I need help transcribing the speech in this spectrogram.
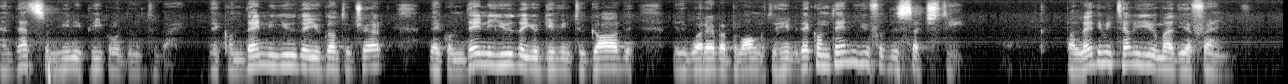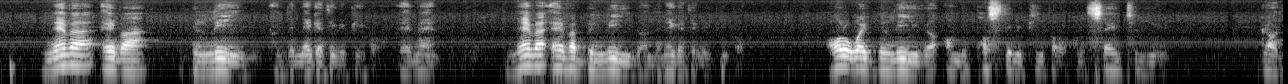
And that's what many people do today. They condemn you that you go to church. They condemn you that you're giving to God whatever belongs to Him. They condemn you for this such thing. But let me tell you, my dear friend, never ever believe on the negative people. Amen. Never ever believe on the negative people. Always believe on the positive people who say to you, God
